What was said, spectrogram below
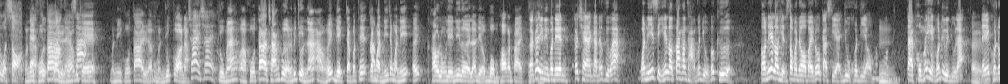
ตรวจสอบมันแบมีบโควฝึกต้าวางอยู่โครแล้วงสพี่ร้างเจ มันมีโควต้าอยู่แล้วเหมือนยุคก่อนอะใช่ใช่ ถูกไหมอ่าโควต้าช้างเผือกนะพี่จุนนะอ้าวเฮ้ยเด็กจากประเทศจังหวัดนี้จังหวัดนี้เอ้ยเข้าโรงเรียนนี่เลยแล้วเดี๋ยวบ่มเพาะกันไป แล้วก็อีกหนึ่งประเด็นก็แชร์กันก็คือว่า วันนี้สิ่งที่เราตั้งคำถามกันอยู่ก็คือ ตอนนี้เราเห็นซาบาดอร์ไบโดกาเซียอยู่คนเดียว อืม แต่ผมไม่เห็นคนอื่นอยู่แล้วเออ ในเอโคโน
